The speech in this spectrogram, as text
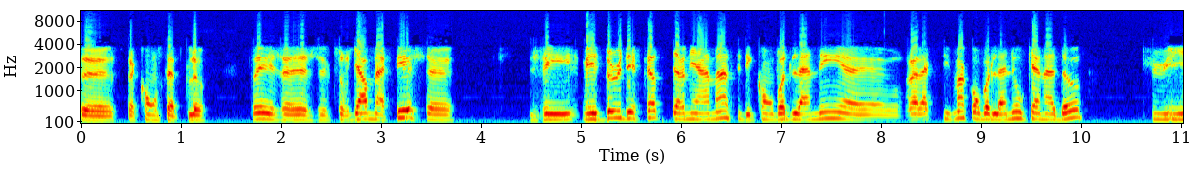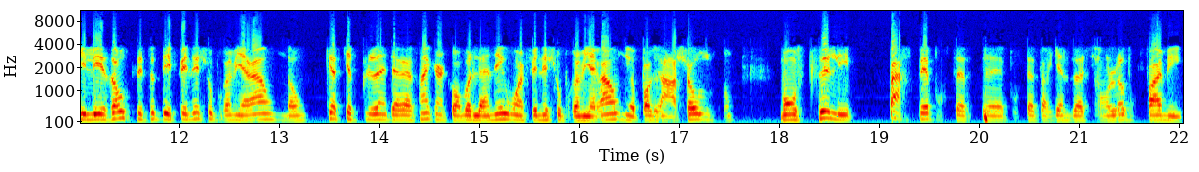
ce- ce concept-là. Tu sais, je- je- tu regardes ma fiche, euh, j'ai mes deux défaites dernièrement, c'est des combats de l'année, euh, relativement combats de l'année au Canada. Puis les autres, c'est tous des finishes au premier round. Donc, qu'est-ce qui est de plus intéressant qu'un combat de l'année ou un finish au premier round? Il n'y a pas grand-chose. Donc, mon style est parfait pour cette euh, pour cette organisation-là, pour faire mes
